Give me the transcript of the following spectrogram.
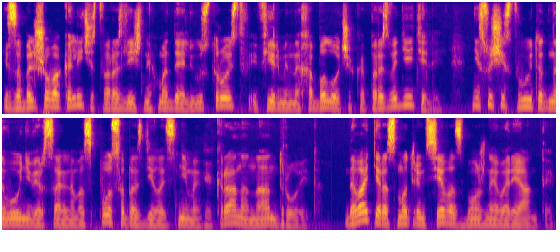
Из-за большого количества различных моделей устройств и фирменных оболочек от производителей не существует одного универсального способа сделать снимок экрана на Android. Давайте рассмотрим все возможные варианты.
